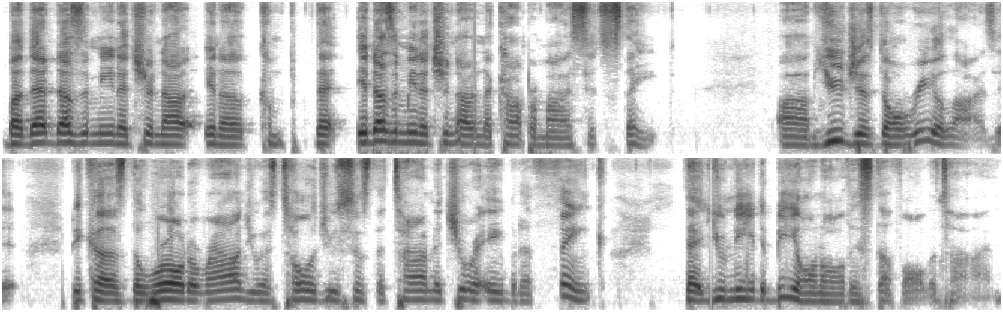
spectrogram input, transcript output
But that doesn't mean that you're not in a that it doesn't mean that you're not in a compromised state. Um, you just don't realize it because the world around you has told you since the time that you were able to think that you need to be on all this stuff all the time.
